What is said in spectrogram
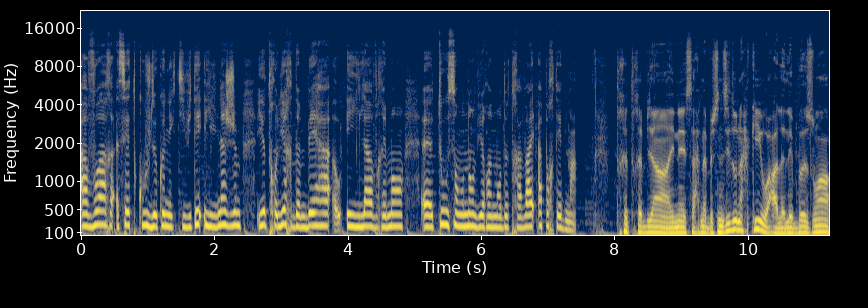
avoir cette couche de connectivité. Et il a vraiment euh, tout son environnement de travail à portée de main. تخي تخي بيان ايناس إحنا باش نزيدو نحكيو على لي بوزوان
